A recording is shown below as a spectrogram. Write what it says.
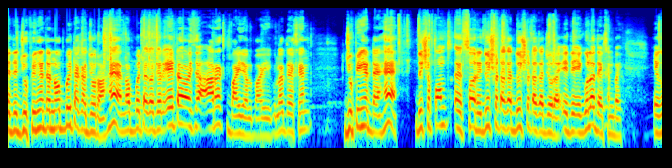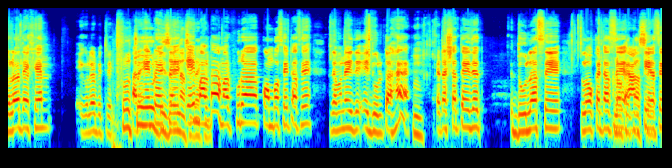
এই যে জুপিং এটা নব্বই টাকা জোড়া হ্যাঁ নব্বই টাকা জোড়া। এটা হচ্ছে আর এক ভাইরাল ভাই এগুলো দেখেন। জুপিং এর ডাই হ্যাঁ? দুইশো পঞ্চাশ সরি দুইশো টাকা দুইশো টাকা জোড়া। এই যে এগুলো দেখেন ভাই এগুলা দেখেন এগুলোর ভিতরে। এই মালটা আমার পুরা কম্বো সেট আছে যেমন এই যে এই দুলটা হ্যাঁ? এটার সাথে এই যে দুল আছে লকেট আছে আংটি আছে।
